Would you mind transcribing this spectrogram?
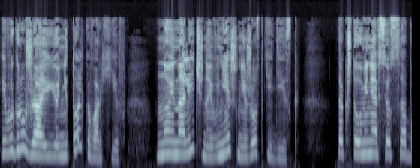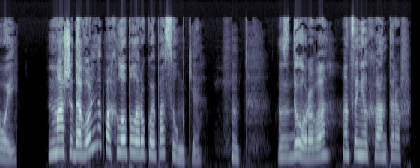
и выгружаю ее не только в архив, но и на личный внешний жесткий диск. Так что у меня все с собой». Маша довольно похлопала рукой по сумке. «Хм, «Здорово», — оценил Хантеров.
